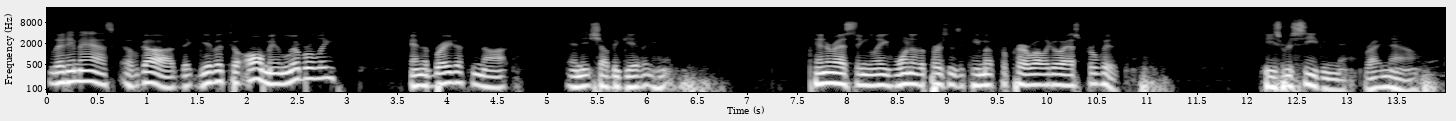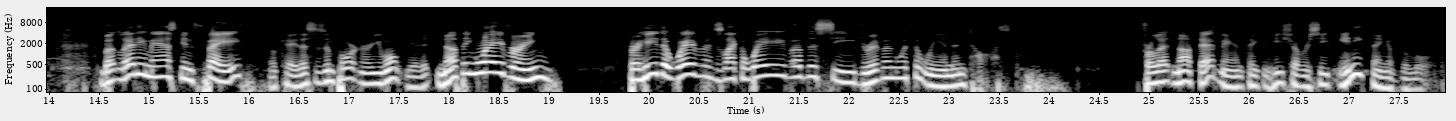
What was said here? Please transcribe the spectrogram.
let him ask of God that giveth to all men liberally and abradeth not, and it shall be given him. Interestingly, one of the persons that came up for prayer a while ago asked for wisdom. He's receiving that right now. But let him ask in faith. Okay, this is important or you won't get it. Nothing wavering. For he that waveth is like a wave of the sea, driven with the wind and tossed. For let not that man think that he shall receive anything of the Lord.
